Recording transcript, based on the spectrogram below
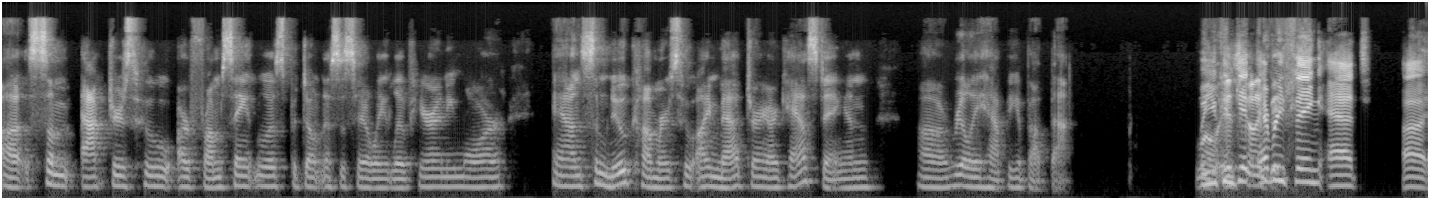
uh, some actors who are from st louis but don't necessarily live here anymore and some newcomers who i met during our casting and uh, really happy about that well, you can get everything be... at uh,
